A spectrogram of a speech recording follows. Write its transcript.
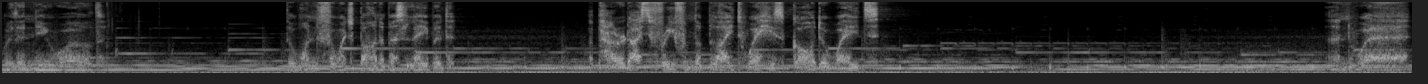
With a new world. The one for which Barnabas labored. A paradise free from the blight where his God awaits. And where,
